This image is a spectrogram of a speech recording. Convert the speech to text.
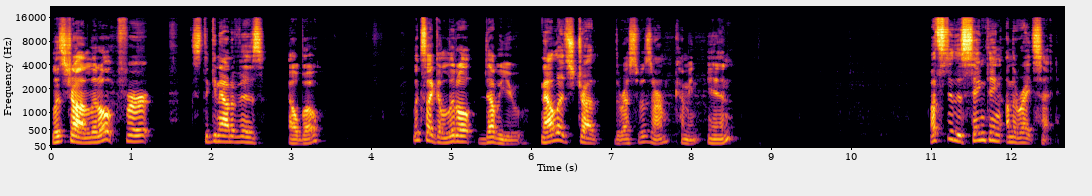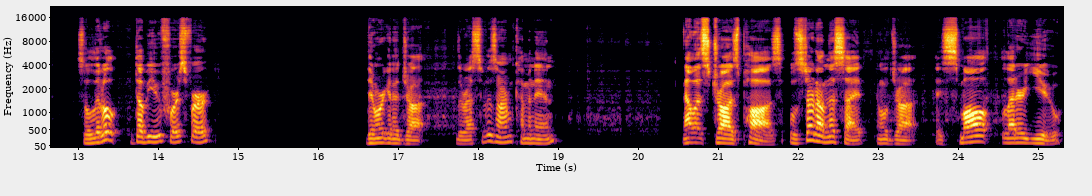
Let's draw a little fur sticking out of his elbow. Looks like a little W. Now let's draw the rest of his arm coming in. Let's do the same thing on the right side. So little W for his fur. Then we're gonna draw the rest of his arm coming in. Now let's draw his paws. We'll start on this side and we'll draw a small letter U.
